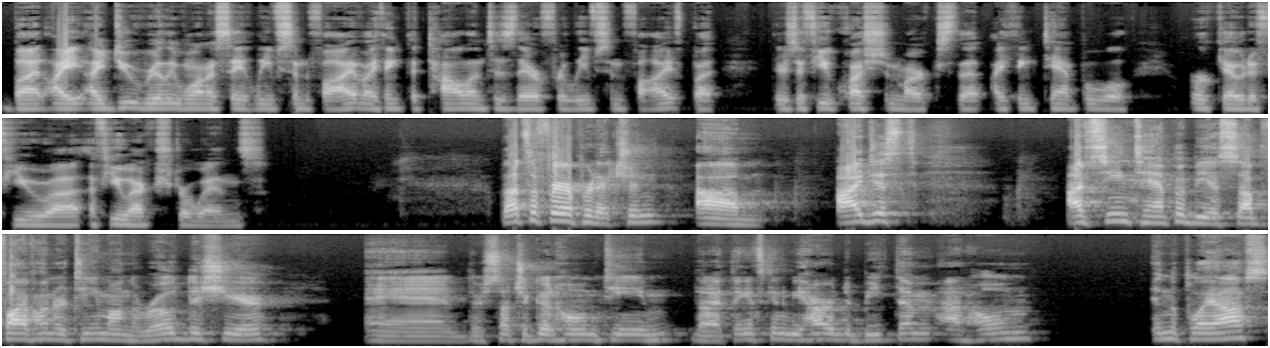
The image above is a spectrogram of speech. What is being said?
but I, I do really want to say Leafs in 5. I think the talent is there for Leafs in 5, but there's a few question marks that I think Tampa will work out a few uh, a few extra wins. That's a fair prediction. Um, I just I've seen Tampa be a sub 500 team on the road this year, and they're such a good home team that I think it's going to be hard to beat them at home in the playoffs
